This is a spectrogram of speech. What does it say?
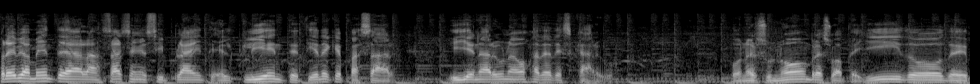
previamente a lanzarse en el zipline, el cliente tiene que pasar y llenar una hoja de descargo poner su nombre, su apellido, de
